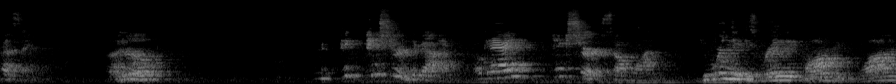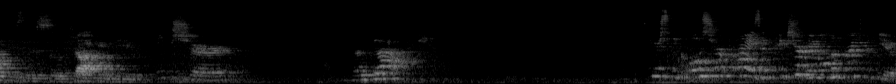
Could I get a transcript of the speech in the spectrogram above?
pressing. I know. Pic- picture the guy, okay? Picture someone. You were in the Israeli army. Why is this so shocking to you? Picture the guy. Seriously, close your eyes and picture him on the bridge with you.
